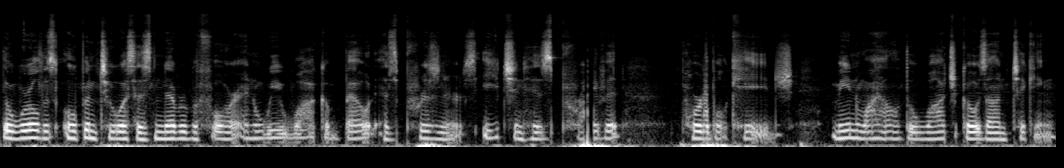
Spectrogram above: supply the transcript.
The world is open to us as never before, and we walk about as prisoners, each in his private, portable cage. Meanwhile, the watch goes on ticking.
